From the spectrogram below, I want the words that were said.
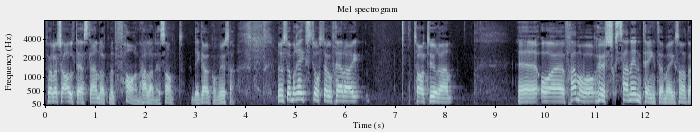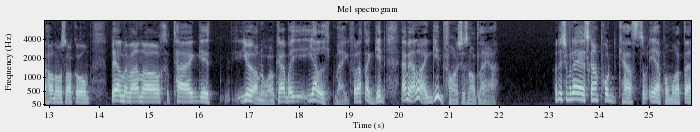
Føler ikke alt det er standup, men faen heller det er sant. Digger kongehuset. Men det står på Riks torsdag og fredag. Ta turen. Eh, og fremover, husk, send inn ting til meg, sånn at jeg har noe å snakke om. Del med venner. Tagg. Gjør noe, OK? Bare hjelp meg, for dette er gidd Jeg mener, det, jeg gidder faen ikke snart lenger. Og Det er ikke fordi jeg skal ha en podkast som er på en måte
